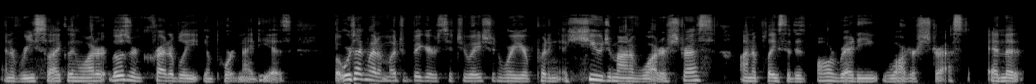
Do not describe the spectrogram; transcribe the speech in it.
and of recycling water, those are incredibly important ideas. But we're talking about a much bigger situation where you're putting a huge amount of water stress on a place that is already water stressed. And the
